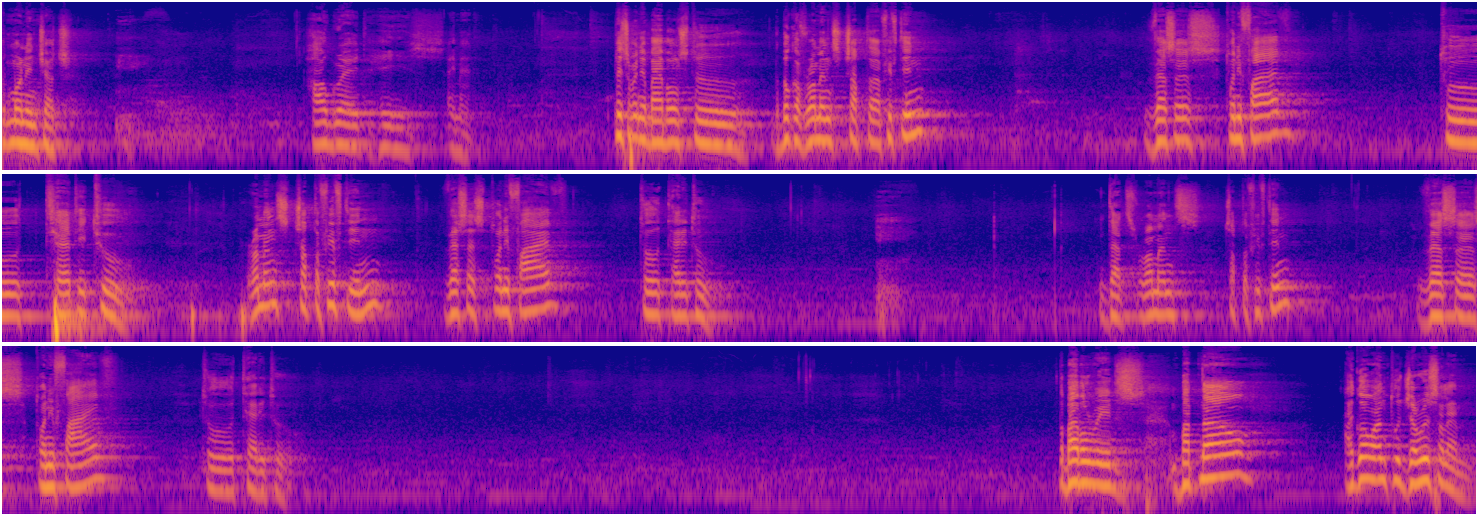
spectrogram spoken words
Good morning, church. How great He is. Amen. Please open your Bibles to the book of Romans, chapter 15, verses 25 to 32. Romans, chapter 15, verses 25 to 32. That's Romans, chapter 15, verses 25 to 32. The Bible reads, But now I go unto Jerusalem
